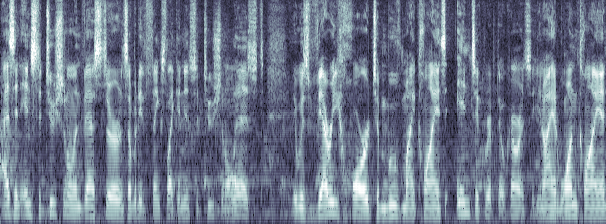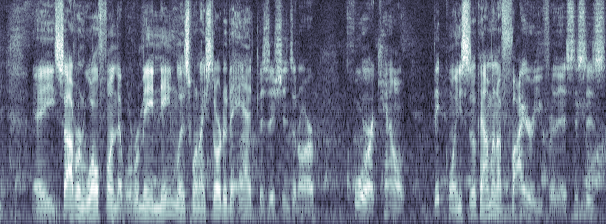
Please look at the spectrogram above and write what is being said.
as an institutional investor and somebody that thinks like an institutionalist, it was very hard to move my clients into cryptocurrency. You know, I had one client a sovereign wealth fund that will remain nameless, when I started to add positions in our core account, Bitcoin, he says, okay, I'm going to fire you for this. This is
